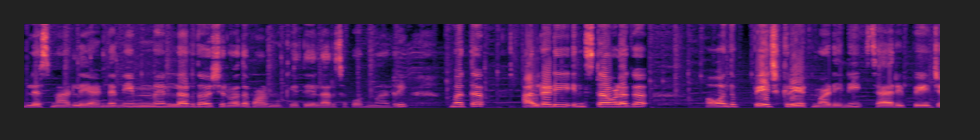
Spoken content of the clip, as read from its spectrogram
ಬ್ಲೆಸ್ ಮಾಡಲಿ. ಆ್ಯಂಡ್ ನಿಮ್ಮೆಲ್ಲರದು ಆಶೀರ್ವಾದ ಭಾಳ ಮುಖ್ಯ ಐತಿ. ಎಲ್ಲರೂ ಸಪೋರ್ಟ್ ಮಾಡಿರಿ. ಮತ್ತು ಆಲ್ರೆಡಿ ಇನ್ಸ್ಟಾ ಒಳಗೆ ಒಂದು ಪೇಜ್ ಕ್ರಿಯೇಟ್ ಮಾಡೀನಿ. ಸ್ಯಾರಿ ಪೇಜ್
